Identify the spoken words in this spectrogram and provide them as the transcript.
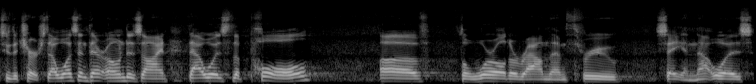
to the church. That wasn't their own design, that was the pull of the world around them through Satan. That was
